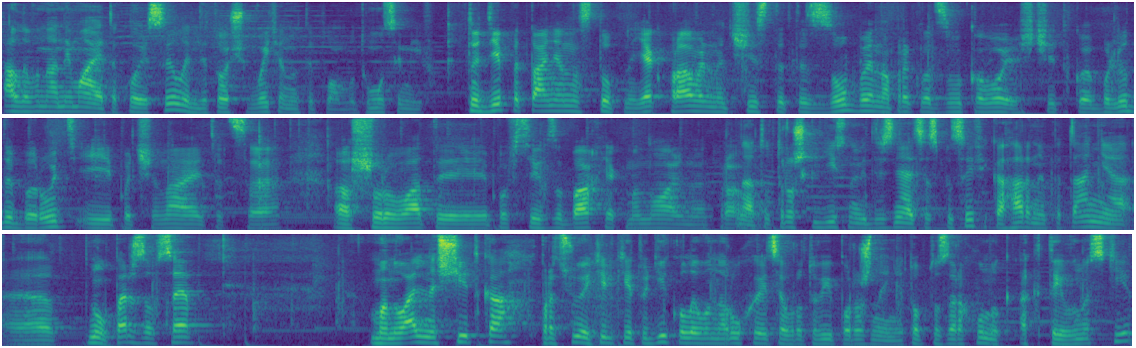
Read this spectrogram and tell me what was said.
але вона не має такої сили для того, щоб витягнути пломбу, тому це міф. Тоді питання наступне: як правильно чистити зуби, наприклад, звуковою щіткою? Бо люди беруть і починають це шурувати по всіх зубах як мануальною, Да, тут трошки дійсно відрізняється специфіка, гарне питання. Е, ну, перш за все, мануальна щітка працює тільки тоді, коли вона рухається в ротовій порожнині. Тобто, за рахунок активності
